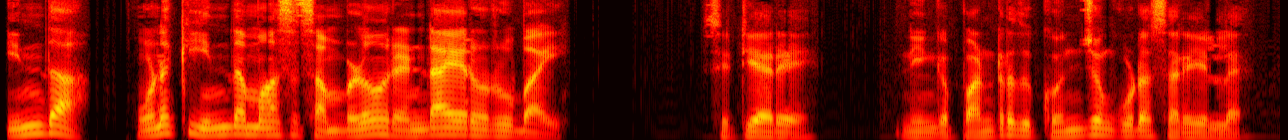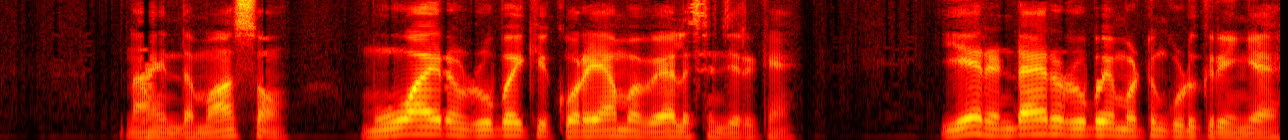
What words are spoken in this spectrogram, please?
இந்தா உனக்கு இந்த மாச சம்பளம் ரெண்டாயிரம் ரூபாய். செட்டியாரே நீங்க பண்றது கொஞ்சம் கூட சரியில்லை. நான் இந்த மாசம் மூவாயிரம் ரூபாய்க்கு குறையாம வேலை செஞ்சிருக்கேன். ஏன் ரெண்டாயிரம் ரூபாய் மட்டும் கொடுக்குறீங்க?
